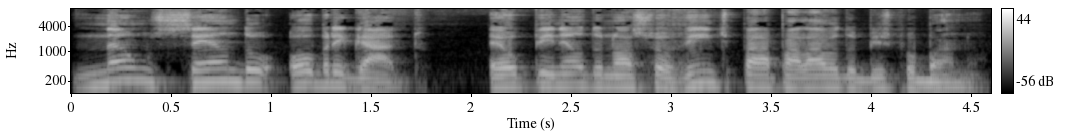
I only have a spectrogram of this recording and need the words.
não sendo obrigado. É a opinião do nosso ouvinte para a palavra do Bispo Bano.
